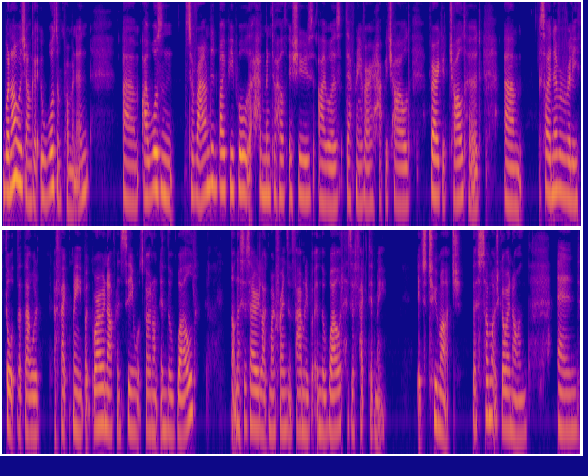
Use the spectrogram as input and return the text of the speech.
when I was younger, it wasn't prominent. Um, I wasn't surrounded by people that had mental health issues. I was definitely a very happy child, very good childhood. Um, so I never really thought that that would affect me. But growing up and seeing what's going on in the world, not necessarily like my friends and family, but in the world, has affected me it's too much. There's so much going on, and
